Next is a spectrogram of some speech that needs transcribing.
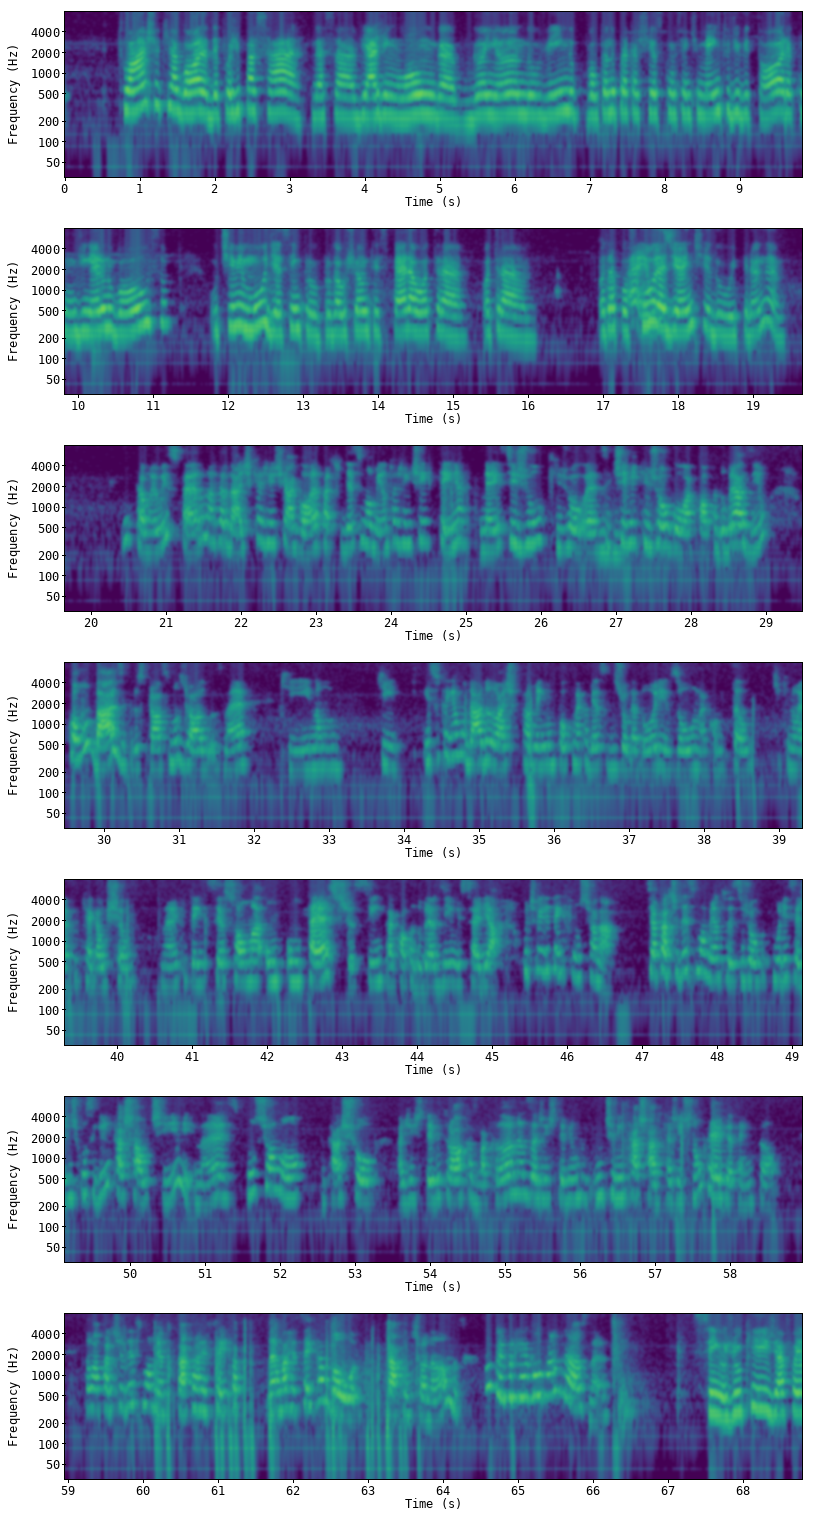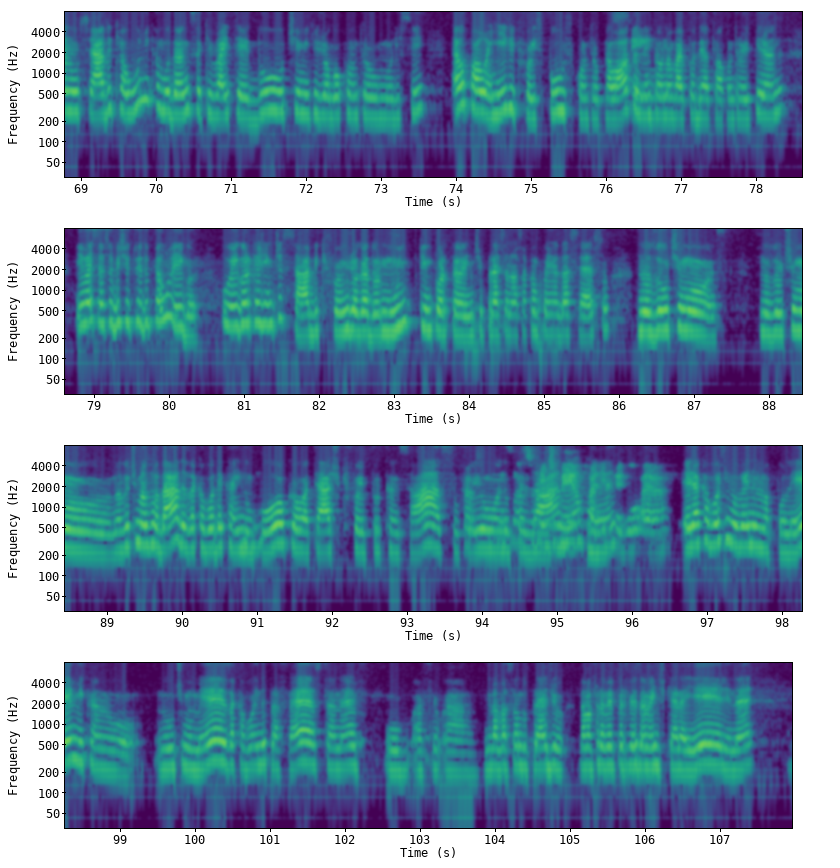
Tu acha que agora, depois de passar dessa viagem longa, ganhando, vindo, voltando para Caxias com um sentimento de vitória, com dinheiro no bolso, o time mude assim pro, pro gauchão? Tu espera outra outra outra postura é, eu... diante do Ipiranga? Então, eu espero, na verdade, que a gente agora, a partir desse momento, a gente tenha né, esse Ju, que esse uhum. time que jogou a Copa do Brasil, como base para os próximos jogos, né? Que não que isso tenha mudado, eu acho, também um pouco na cabeça dos jogadores ou na comissão, de que não é porque é gauchão, né? Que tem que ser só uma, um, um teste, assim, para a Copa do Brasil e Série A. O time ele tem que funcionar. Se a partir desse momento, desse jogo com Murici, a gente conseguiu encaixar o time, né? Funcionou, encaixou. A gente teve trocas bacanas, a gente teve um, um time encaixado que a gente não teve até então. Então, a partir desse momento que tá com a receita, né, uma receita boa, tá funcionando, não tem por que voltar atrás, né? Sim, o Juque já foi anunciado que a única mudança que vai ter do time que jogou contra o Murici é o Paulo Henrique, que foi expulso contra o Pelotas, Sim. então não vai poder atuar contra o Ipiranga, e vai ser substituído pelo Igor. O Igor que a gente sabe que foi um jogador muito importante para essa nossa campanha de acesso nos últimos nos últimos, nas últimas rodadas acabou decaindo uhum. um pouco. Eu até acho que foi por cansaço, foi, foi um ano pesado. Né? Pegou, é. Ele acabou se envolvendo numa polêmica no, no último mês, acabou indo para festa, né? O, a, a, gravação do prédio dava para ver perfeitamente que era ele, né?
